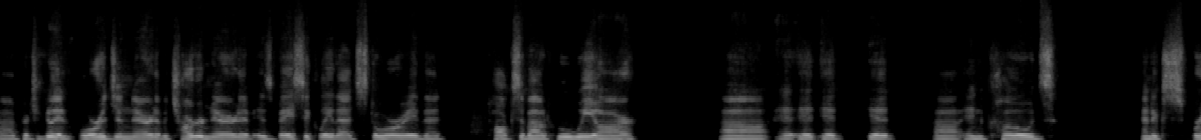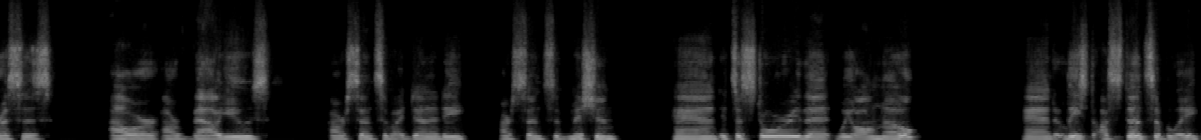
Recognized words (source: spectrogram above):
uh, particularly an origin narrative. A charter narrative is basically that story that talks about who we are. Uh, it it it uh, encodes and expresses our our values, our sense of identity, our sense of mission, and it's a story that we all know, and at least ostensibly,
